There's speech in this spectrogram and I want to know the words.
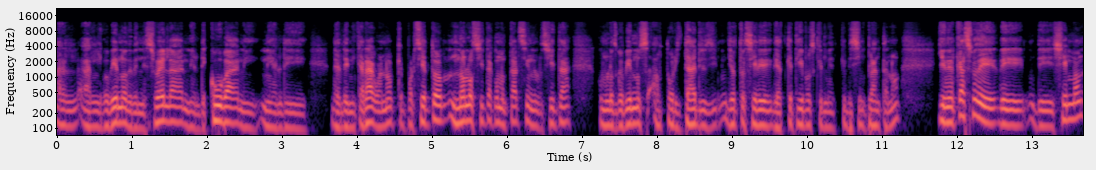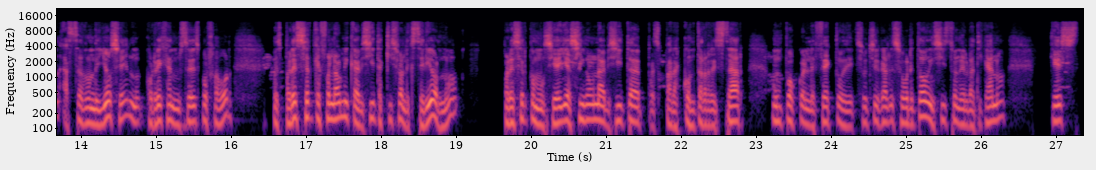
al, gobierno de Venezuela, ni el de Cuba, ni, ni el de, del de Nicaragua, ¿no? Que por cierto no lo cita como tal, sino lo cita como los gobiernos autoritarios y, otra serie de adjetivos que, le, les implanta, ¿no? Y en el caso de, de, de Sheinbaum, hasta donde yo sé, corrijan ustedes por favor, pues parece ser que fue la única visita que hizo al exterior, ¿no? Parece ser como si haya sido una visita, pues, para contrarrestar un poco el efecto de Xochitl sobre todo, insisto, en el Vaticano, que es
